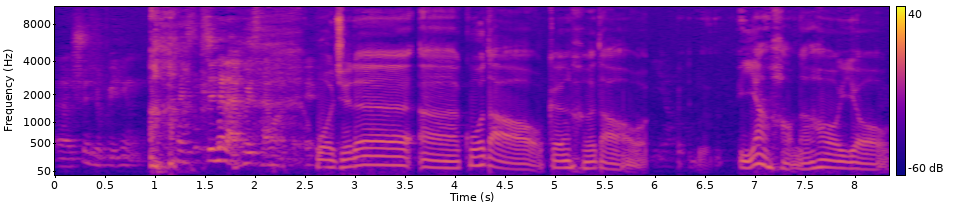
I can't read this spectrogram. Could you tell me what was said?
呃，顺序不一定，会接下来会采访谁？我觉得呃，郭导跟何导一样好，然后有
